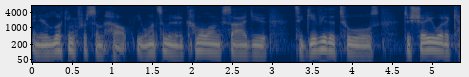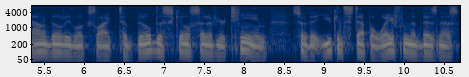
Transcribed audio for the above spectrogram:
and you're looking for some help, you want somebody to come alongside you to give you the tools, to show you what accountability looks like, to build the skill set of your team so that you can step away from the business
